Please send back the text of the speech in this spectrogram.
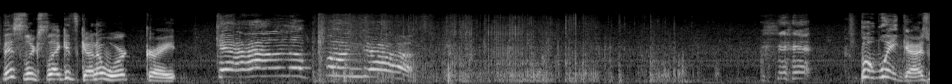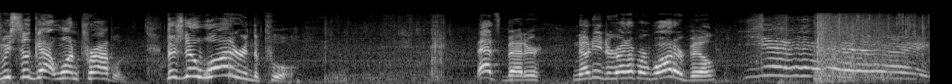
This looks like it's gonna work great. But wait, guys, we still got one problem. There's no water in the pool. That's better. No need to run up our water bill. Yay!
